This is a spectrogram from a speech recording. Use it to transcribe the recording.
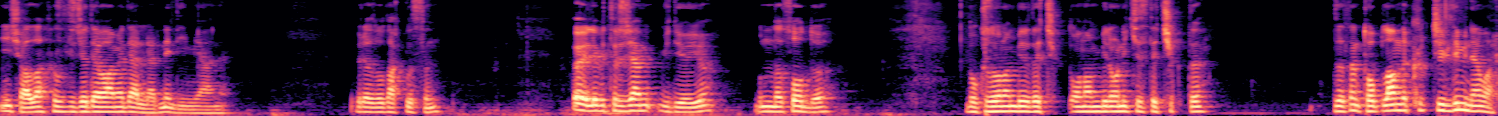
İnşallah hızlıca devam ederler. Ne diyeyim yani. Biraz odaklısın. Böyle bitireceğim videoyu. Bunun da sondu. 9-10-11'de çıktı. 10-11-12'si de çıktı. Zaten toplamda 40 cildi mi ne var?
